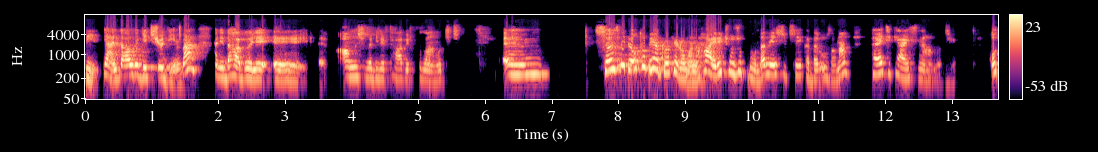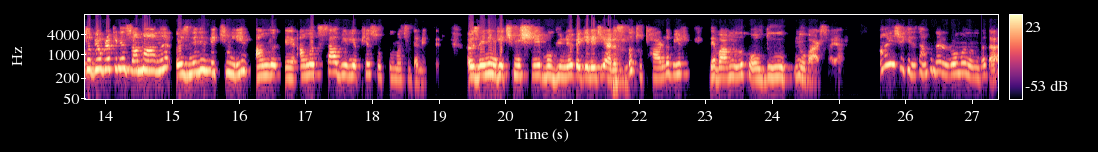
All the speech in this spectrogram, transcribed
Değil. Yani dalga geçiyor diyeyim ben. Hani daha böyle e, anlaşılabilir tabir kullanmak için. E, sözlü bir otobiyografi romanı Hayri çocukluğunda Neşrikçi'ye kadar uzanan hayat hikayesini anlatıyor. Otobiyografinin zamanı öznenin ve kimliğin anlı, e, anlatısal bir yapıya sokulması demektir. Öznenin geçmişi, bugünü ve geleceği arasında tutarlı bir devamlılık olduğunu varsayar. Aynı şekilde Tanpınar'ın romanında da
